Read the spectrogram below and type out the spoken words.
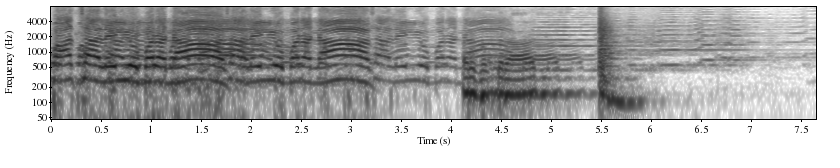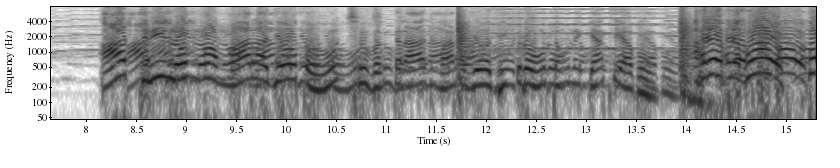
પાછા લઈ લ્યો મારા નાશ લઈ લ્યો મારા નાશ લઈ લ્યો મારા અરે ભક્તરાજ. આ ત્રિલોકમાં મારા જેવો તો હું છું ભક્તરાજ. મારા જેવો દીકરો હું તમને ક્યાંથી આપું? અરે પ્રભુ તો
